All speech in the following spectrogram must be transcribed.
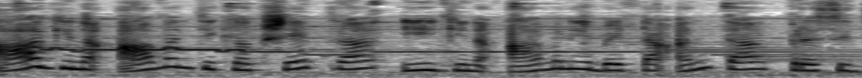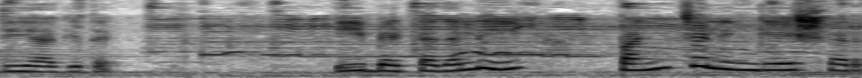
ಆಗಿನ ಆವಂತಿಕ ಕ್ಷೇತ್ರ ಈಗಿನ ಆಮನಿ ಬೆಟ್ಟ ಅಂತ ಪ್ರಸಿದ್ಧಿಯಾಗಿದೆ. ಈ ಬೆಟ್ಟದಲ್ಲಿ ಪಂಚಲಿಂಗೇಶ್ವರ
